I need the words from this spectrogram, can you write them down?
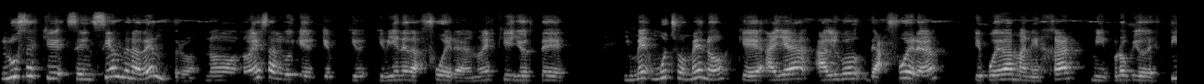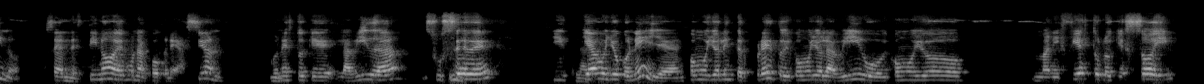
luces que se encienden adentro, no, no es algo que, que, que viene de afuera, no es que yo esté, y mucho menos que haya algo de afuera que pueda manejar mi propio destino. O sea, el destino es una co-creación con esto que la vida sucede y qué hago yo con ella, cómo yo la interpreto y cómo yo la vivo y cómo yo manifiesto lo que soy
